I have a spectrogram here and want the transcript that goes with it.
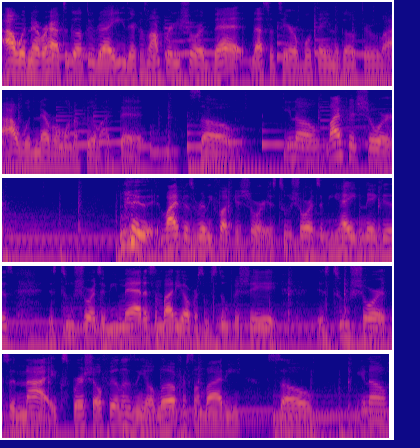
I would never have to go through that either because I'm pretty sure that that's a terrible thing to go through. Like I would never want to feel like that. So, you know, life is short. life is really fucking short. It's too short to be hating niggas. It's too short to be mad at somebody over some stupid shit. It's too short to not express your feelings and your love for somebody. So, you know,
